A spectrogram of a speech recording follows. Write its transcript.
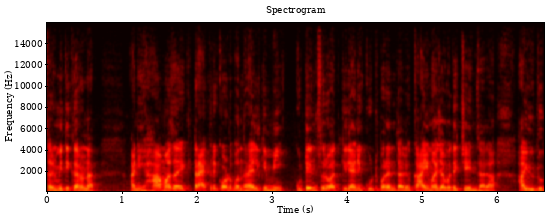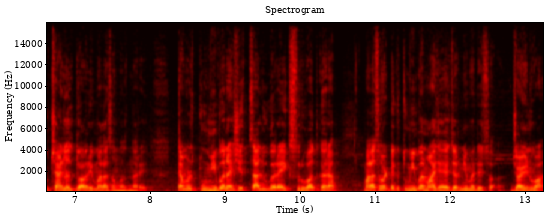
तर मी ती करणार. आणि हा माझा एक ट्रॅक रेकॉर्ड पण राहील की मी कुठेन सुरुवात केली आणि कुठपर्यंत आलो. काही माझ्यामध्ये चेंज झाला. हा यूट्यूब चॅनलद्वारे मला समजणार आहे. त्यामुळे तुम्ही पण अशीच चालू करा एक सुरुवात करा. मला असं वाटतं की तुम्ही पण माझ्या ह्या जर्नीमध्ये जॉईन व्हा.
